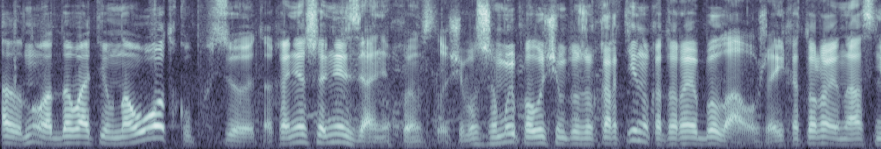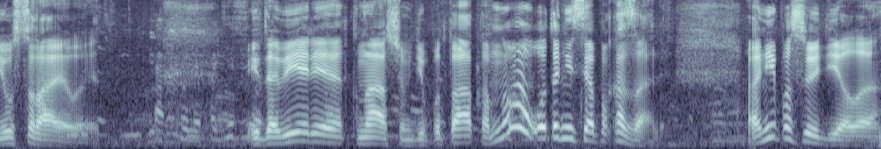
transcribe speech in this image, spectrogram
а, ну, отдавать им на откуп все это, конечно, нельзя ни в коем случае. Потому что мы получим ту же картину, которая была уже, и которая нас не устраивает. И доверие к нашим депутатам. Ну, вот они себя показали. Они, по сути дела,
